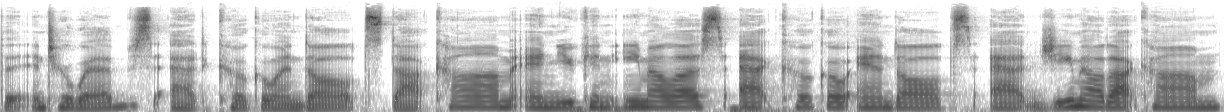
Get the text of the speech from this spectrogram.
the interwebs at cocoandalts.com and you can email us at cocoandalts at gmail.com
